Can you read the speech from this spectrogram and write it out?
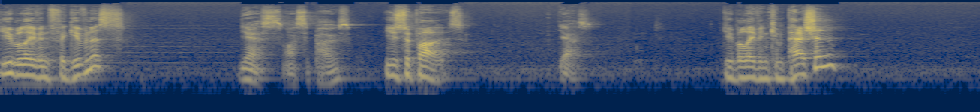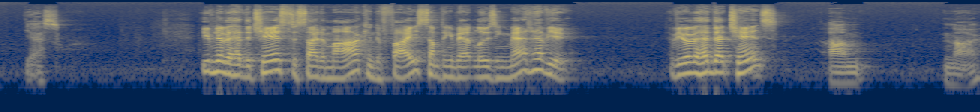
Do you believe in forgiveness? Yes, I suppose. You suppose. Yes. Do you believe in compassion? Yes. You've never had the chance to say to Mark and to Faye something about losing Matt, have you? Have you ever had that chance? Um, no. I'm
